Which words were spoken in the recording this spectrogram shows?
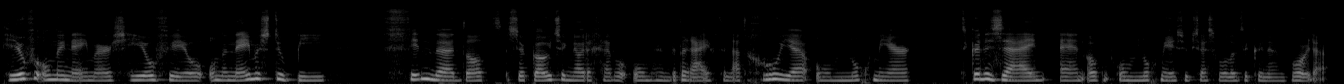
Heel veel ondernemers, heel veel ondernemers to be vinden dat ze coaching nodig hebben om hun bedrijf te laten groeien, om nog meer te kunnen zijn en ook om nog meer succesvoller te kunnen worden.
